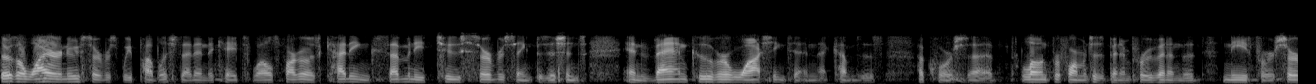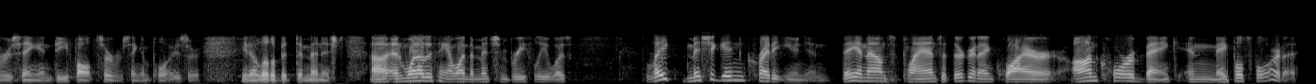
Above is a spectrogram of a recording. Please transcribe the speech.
there's a wire news service we published that indicates Wells Fargo is cutting 72 servicing positions in Vancouver, Washington. That comes as, of course, uh, loan performance has been improving, and the need for servicing and default servicing employees are, you know, a little bit diminished. Uh, and one other thing I wanted to mention briefly was Lake Michigan Credit Union, they announced plans that they're going to acquire Encore Bank in Naples, Florida.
